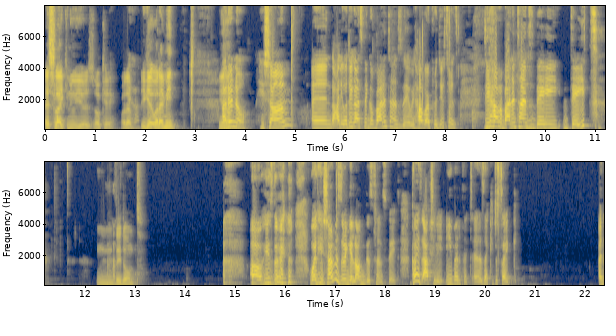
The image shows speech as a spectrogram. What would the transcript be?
it's like New Year's. Okay, whatever. Yeah. You get what I mean? You I don't know. Hisham and Ali, what do you guys think of Valentine's Day? We have our producers. Do you have a Valentine's Day date? Mm, they don't. Oh, he's doing. Well, Hisham is doing a long distance date. Guys, actually, even if it is like just like an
